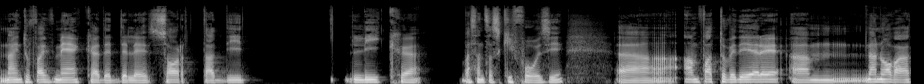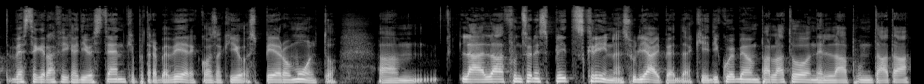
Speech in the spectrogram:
9 to 5 Mac, de- delle sorta di leak abbastanza schifosi. Uh, hanno fatto vedere um, una nuova veste grafica di OS X che potrebbe avere, cosa che io spero molto. Um, la, la, funzione split screen sugli iPad, che, di cui abbiamo parlato nella puntata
